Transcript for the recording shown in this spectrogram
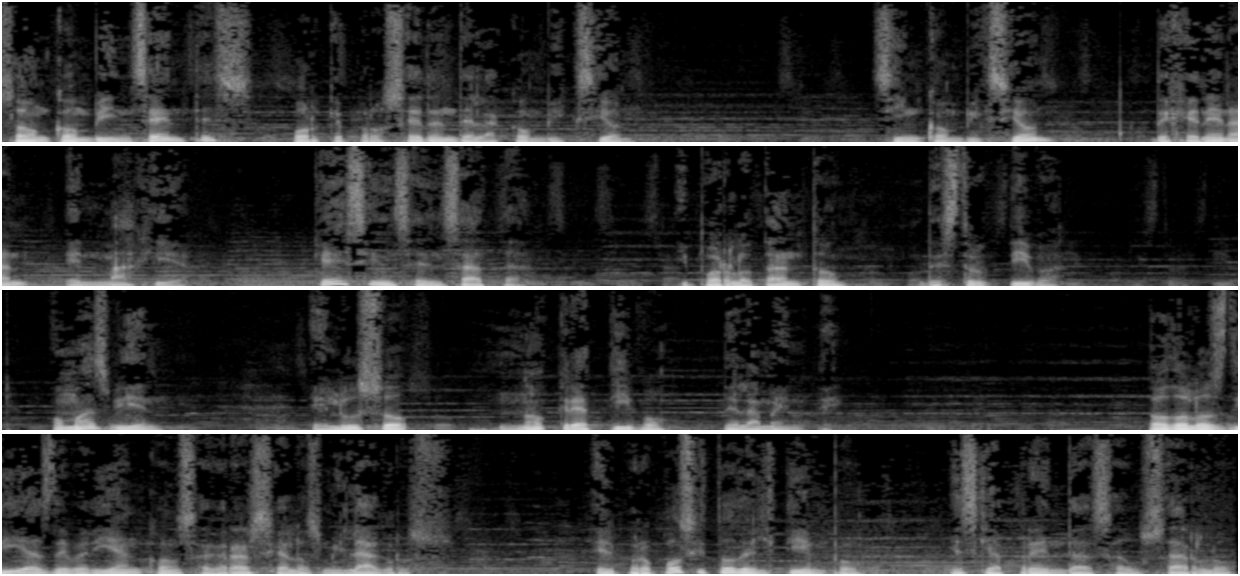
Son convincentes porque proceden de la convicción. Sin convicción, degeneran en magia, que es insensata y por lo tanto destructiva, o más bien el uso no creativo de la mente. Todos los días deberían consagrarse a los milagros. El propósito del tiempo es que aprendas a usarlo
